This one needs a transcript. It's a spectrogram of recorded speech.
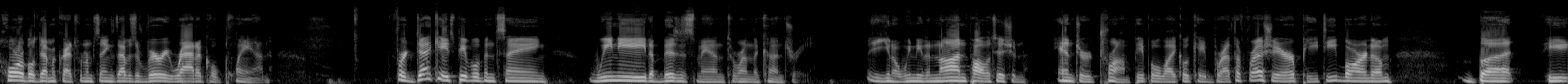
horrible Democrats. What I'm saying is that was a very radical plan. For decades, people have been saying we need a businessman to run the country you know, we need a non-politician. Enter Trump. People like, okay, breath of fresh air, P.T. Barnum, but he,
